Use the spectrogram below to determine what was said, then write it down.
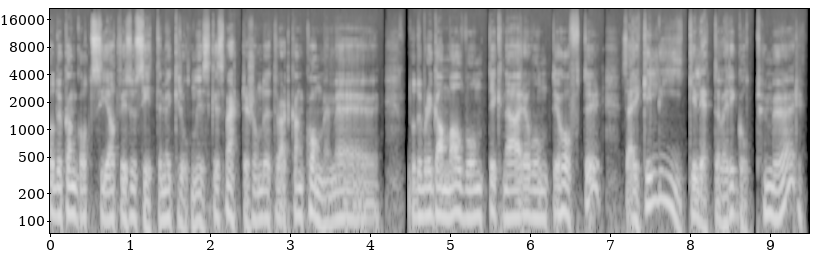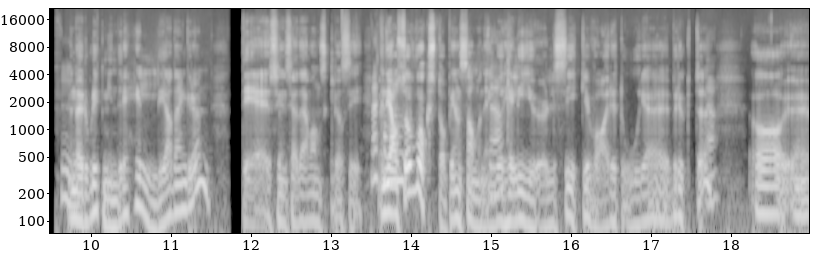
Og du kan godt si at hvis du sitter med kroniske smerter som du etter hvert kan komme med når du blir gammel, vondt i knær og vondt i hofter, så er det ikke like lett å være i godt humør. Men Mm. er du blitt mindre hellig av den grunn? Det syns jeg det er vanskelig å si. Men Men jeg har også vokst opp i en sammenheng Ja. hvor helliggjørelse ikke var et ord jeg brukte. Ja. Og eh,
